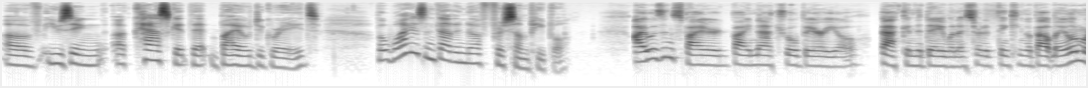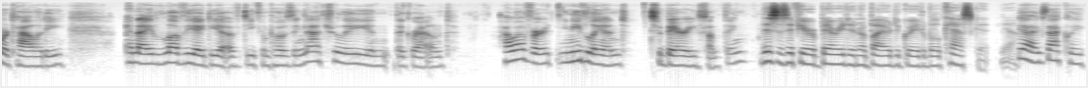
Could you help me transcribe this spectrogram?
of using a casket that biodegrades. But why isn't that enough for some people? I was inspired by natural burial back in the day when I started thinking about my own mortality. And I love the idea of decomposing naturally in the ground. However, you need land to bury something. This is if you're buried in a biodegradable casket. Yeah. Yeah, exactly.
